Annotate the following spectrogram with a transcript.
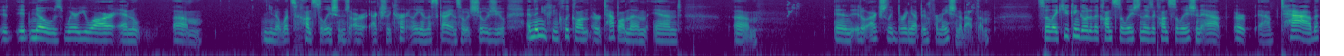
it it knows where you are and um, you know what constellations are actually currently in the sky and so it shows you and then you can click on or tap on them and um and it'll actually bring up information about them so like you can go to the constellation there's a constellation app or app tab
